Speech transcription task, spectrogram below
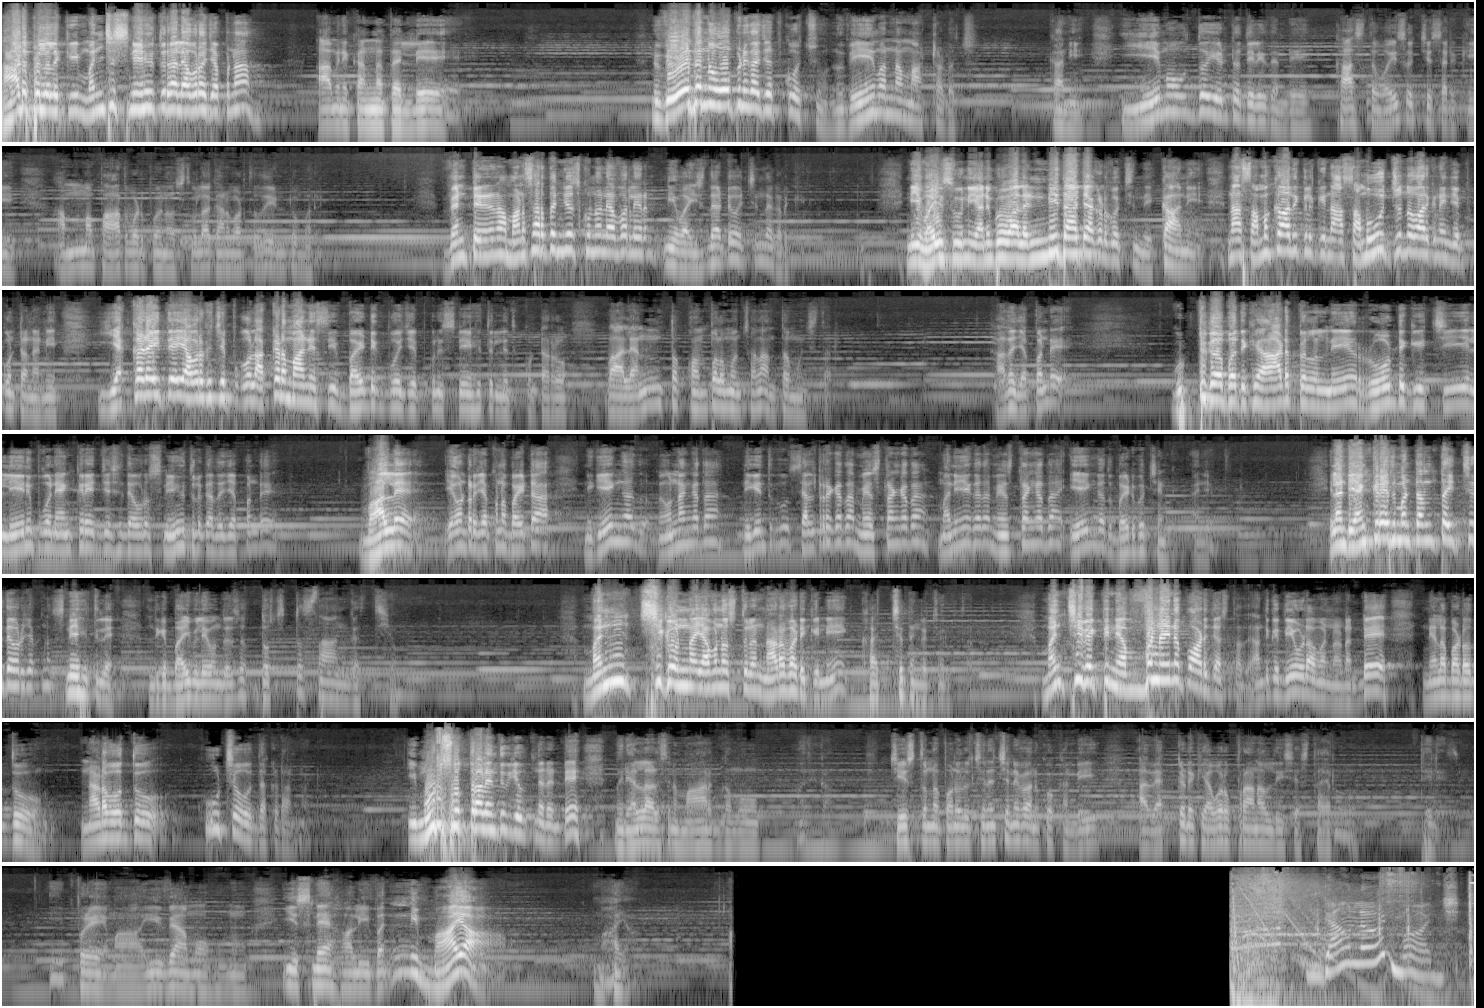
ఆడపిల్లలకి మంచి స్నేహితురాలు ఎవరో చెప్పనా? ఆమెని కన్న తల్లే. నువ్వేదన్నా ఓపెన్గా చెప్పుకోవచ్చు నువ్వేమన్నా మాట్లాడవచ్చు కానీ ఏమవుద్దో ఏంటో తెలియదండి. కాస్త వయసు వచ్చేసరికి అమ్మ పాతబడిపోయిన వస్తువులా కనబడుతుందో ఏంటో మరి. వెంటనే నా మనసు అర్థం చేసుకున్న వాళ్ళు ఎవరు లేరు నీ వయసు దాటే వచ్చింది అక్కడికి. నీ వయసు నీ అనుభవాలన్నీ దాటి అక్కడికి వచ్చింది. కానీ నా సమకాలికులకి నా సమూజ్జున్న వారికి నేను చెప్పుకుంటానని ఎక్కడైతే ఎవరికి చెప్పుకోవాలో అక్కడ మానేసి బయటకు పోయి చెప్పుకుని స్నేహితుల్ని ఎత్తుకుంటారో వాళ్ళెంత కొంపలు ముంచాలో అంత ముంచుతారు. కాదా చెప్పండి. గుట్టుగా బతికే ఆడపిల్లల్ని రోడ్డుకి ఇచ్చి లేనిపోని ఎంకరేజ్ చేసేది ఎవరు స్నేహితులు కదా చెప్పండి. వాళ్ళే. ఏమంటారు చెప్పను బయట? నీకేం కాదు మేము ఉన్నాం కదా నీకెందుకు? సెల్టర్ కదా మేము ఇస్తాం కదా మనీయే కదా మేము ఇస్తాం కదా ఏం కాదు బయటకు వచ్చేయండి అని చెప్తారు. ఇలాంటి ఎంకరేజ్మెంట్ అంతా ఇచ్చేది ఎవరు చెప్పిన? స్నేహితులే. అందుకే బైబిల్ ఏముంది తెలుసు? దుష్ట సాంగత్యం. మంచిగా ఉన్న యవనస్తుల నడవడికిని ఖచ్చితంగా చెరుపుతారు మంచి వ్యక్తిని ఎవరినైనా పాడు చేస్తుంది. అందుకే దేవుడు అవన్నాడు అంటే నిలబడొద్దు నడవద్దు కూర్చోవద్దు అక్కడ అన్నాడు. ఈ మూడు సూత్రాలు ఎందుకు చెబుతున్నాడంటే మీరు వెళ్ళాల్సిన మార్గము అది కాదు. చేస్తున్న పనులు చిన్న చిన్నవి అనుకోకండి. అవి ఎక్కడికి ఎవరు ప్రాణాలు తీసేస్తారో తెలియదు. ఈ ప్రేమ ఈ వ్యామోహం ఈ స్నేహాలు ఇవన్నీ మాయా? మాయా. Download Moj.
